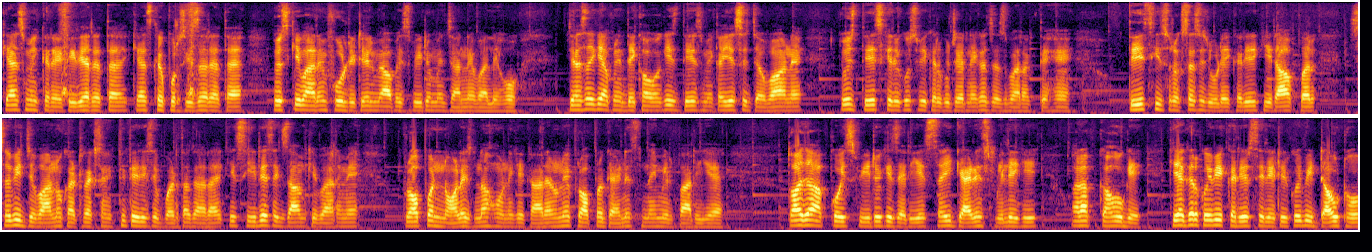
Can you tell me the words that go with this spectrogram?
क्या इसमें क्राइटेरिया रहता है, क्या इसका प्रोसीजर रहता है तो इसके बारे में फुल डिटेल में आप इस वीडियो में जानने वाले हो। जैसा कि आपने देखा होगा कि इस देश में कई ऐसे जवान हैं जो इस देश के लिए कुछ भी कर गुजरने का जज्बा रखते हैं। देश की सुरक्षा से जुड़े करियर की राह पर सभी जवानों का अट्रैक्शन इतनी तेज़ी से बढ़ता जा रहा है कि सीरियस एग्ज़ाम के बारे में प्रॉपर नॉलेज न होने के कारण उन्हें प्रॉपर गाइडेंस नहीं मिल पा रही है। तो आज आपको इस वीडियो के ज़रिए सही गाइडेंस मिलेगी और आप कहोगे कि अगर कोई भी करियर से रिलेटेड कोई भी डाउट हो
